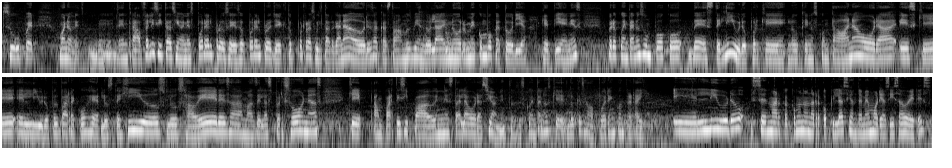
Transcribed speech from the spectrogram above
Súper. Bueno, de entrada felicitaciones por el proceso, por el proyecto, por resultar ganadores. Acá estábamos viendo la enorme convocatoria que tienes, pero cuéntanos un poco de este libro, porque lo que nos contaban ahora es que el libro pues va a recoger los tejidos, los saberes, además de las personas que han participado en esta elaboración. Entonces cuéntanos qué es lo que se va a poder encontrar ahí. El libro se enmarca como en una recopilación de memorias y saberes.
